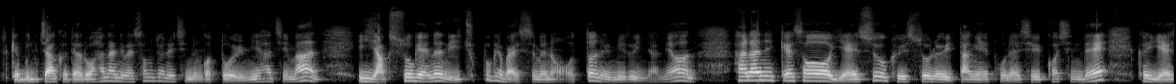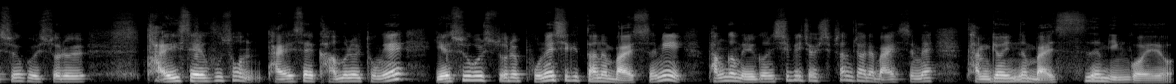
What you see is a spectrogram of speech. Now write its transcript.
이렇게 문자 그대로 하나님의 성전을 짓는 것도 의미하지만 이 약속 에는 이 축복의 말씀에는 어떤 의미도 있냐면 하나님께서 예수 그리스도를 이 땅에 보내실 것인데 그 예수 그리스도를 다윗의 후손, 다윗의 가문을 통해 예수 그리스도를 보내시겠다는 말씀이 방금 읽은 12절, 13절의 말씀에 담겨 있는 말씀인 거예요.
